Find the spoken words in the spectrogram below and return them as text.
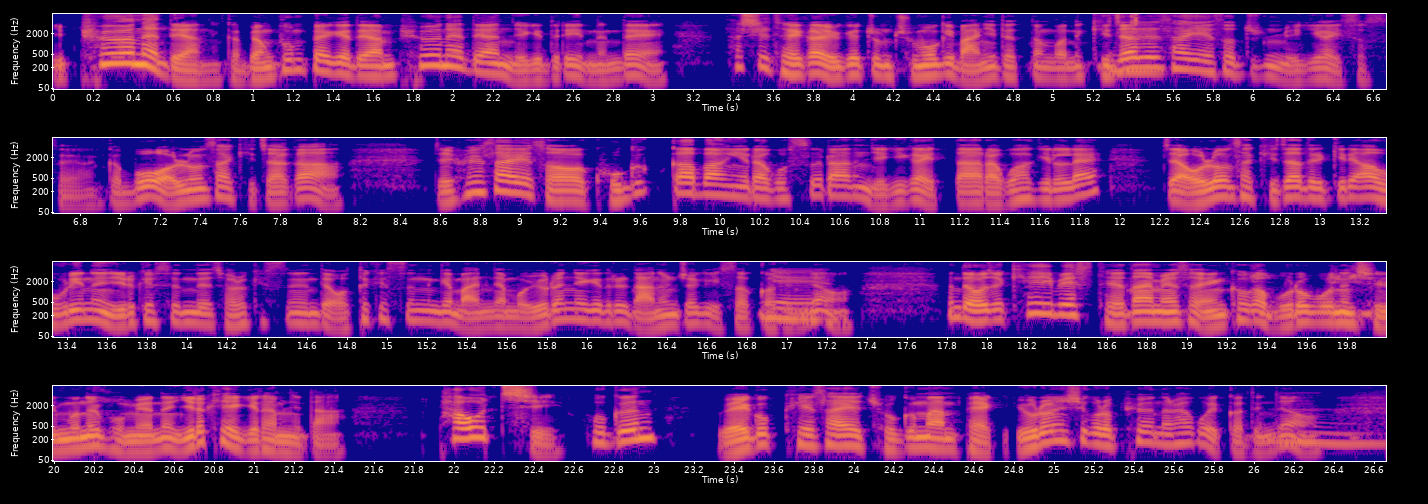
이 표현에 대한 그러니까 명품백에 대한 표현에 대한 얘기들이 있는데 사실 제가 이게 좀 주목이 많이 됐던 거는 기자들 음. 사이에서도 좀 얘기가 있었어요. 그러니까 모 언론사 기자가 이제 회사에서 고급 가방이라고 쓰라는 얘기가 있다라고 하길래 이제 언론사 기자들끼리 아 우리는 이렇게 쓰는데 저렇게 쓰는데 어떻게 쓰는 게 맞냐 뭐 이런 얘기들을 나눈 적이 있었거든요. 근데 어제 KBS 대담에서 앵커가 물어보는 질문을 보면은 이렇게 얘기를 합니다. 파우치 혹은 외국 회사의 조그만 백 이런 식으로 표현을 하고 있거든요. 음.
